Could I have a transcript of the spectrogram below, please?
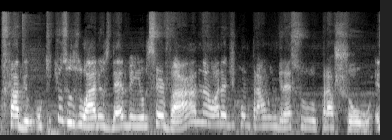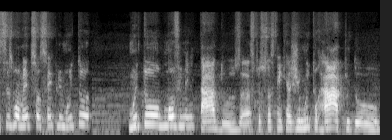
Fábio, o que, que os usuários devem observar na hora de comprar um ingresso para show? Esses momentos são sempre muito muito movimentados, as pessoas têm que agir muito rápido,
